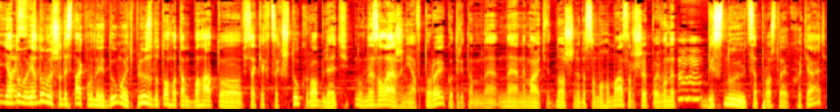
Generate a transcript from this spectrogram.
я Ось. думаю, я думаю, що десь так вони і думають. Плюс до того там багато всяких цих штук роблять ну незалежні автори, котрі там не не, не мають відношення до самого мазершипа, і вони угу. біснуються просто як хотять.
